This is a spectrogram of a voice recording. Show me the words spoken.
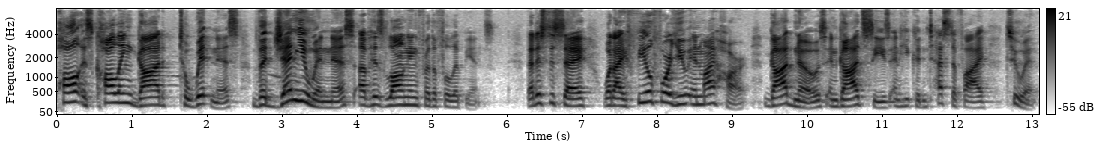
Paul is calling God to witness the genuineness of his longing for the Philippians. That is to say, what I feel for you in my heart, God knows and God sees, and he can testify to it.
